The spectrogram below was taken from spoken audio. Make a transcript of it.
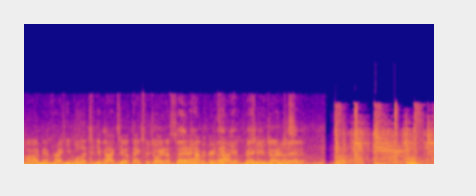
All right, man, Frankie. We'll let you get back to it. Thanks for joining us today. Have a great Thank time. You. Appreciate Thank you joining Appreciate us. it.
